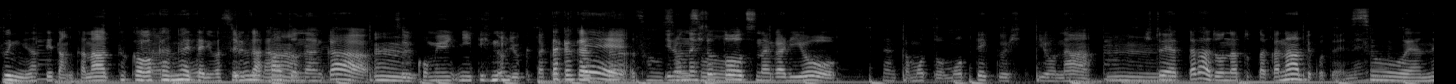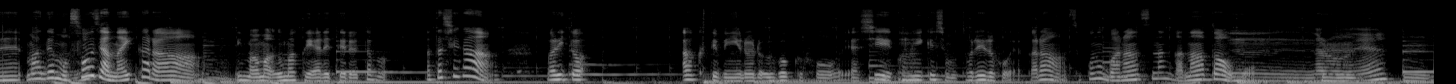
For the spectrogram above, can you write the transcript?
風になってたんかなとかは考えたりはするから、自分のパートナーが、うん。そういうコミュニティ能力高くていろんな人とつながりをなんかもっと持っていくようなうん人やったらどんなとったかなってことやね。そうやね。まあでもそうじゃないから、うん。今まあうまくやれてる。多分私が割とアクティブにいろいろ動く方やしコミュニケーションも取れる方やから、そこのバランスなんかなとは思う、うんなるほどね。うん。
